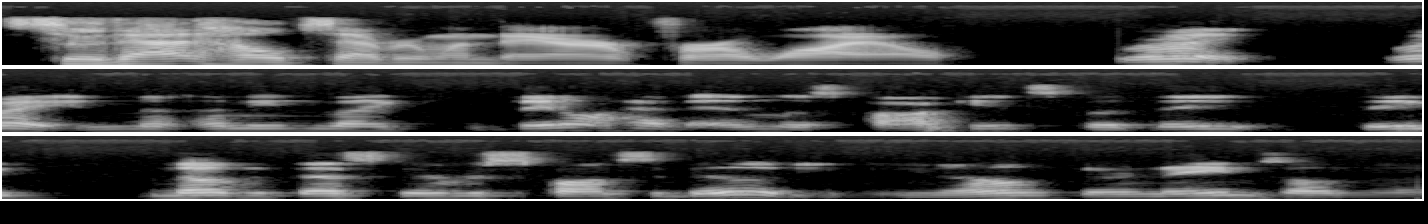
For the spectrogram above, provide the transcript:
So that helps everyone there for a while. Right, right. And I mean, like they don't have endless pockets, but they they know that that's their responsibility. You know, their names on the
